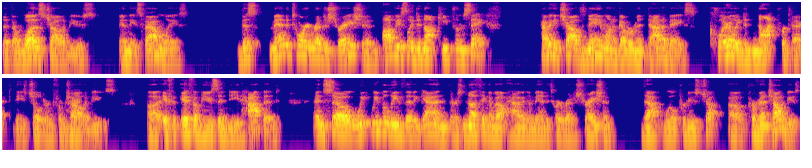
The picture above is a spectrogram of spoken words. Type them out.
that there was child abuse in these families, this mandatory registration obviously did not keep them safe. Having a child's name on a government database clearly did not protect these children from child right. abuse, uh, if if abuse indeed happened. And so we we believe that again, there's nothing about having a mandatory registration that will produce ch- uh, prevent child abuse.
